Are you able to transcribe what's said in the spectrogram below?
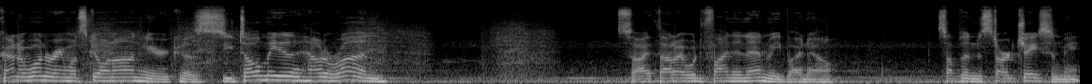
Kind of wondering what's going on here, because you told me how to run. So I thought I would find an enemy by now. Something to start chasing me.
